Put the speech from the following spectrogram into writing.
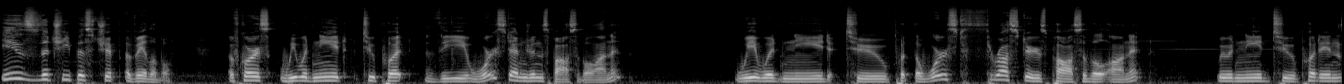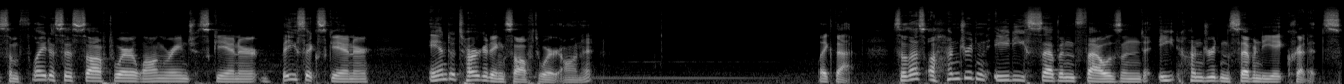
is the cheapest ship available. Of course, we would need to put the worst engines possible on it. We would need to put the worst thrusters possible on it. We would need to put in some flight assist software, long range scanner, basic scanner, and a targeting software on it. Like that. So that's 187,878 credits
